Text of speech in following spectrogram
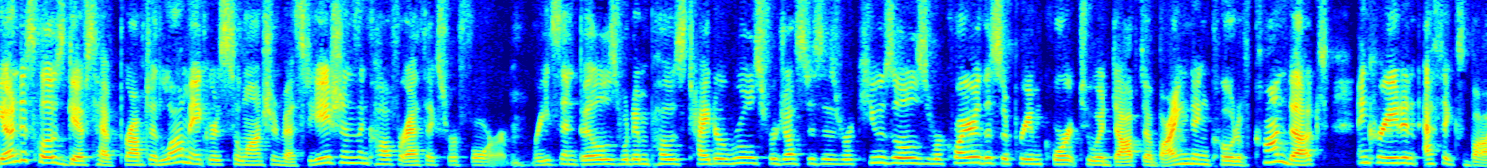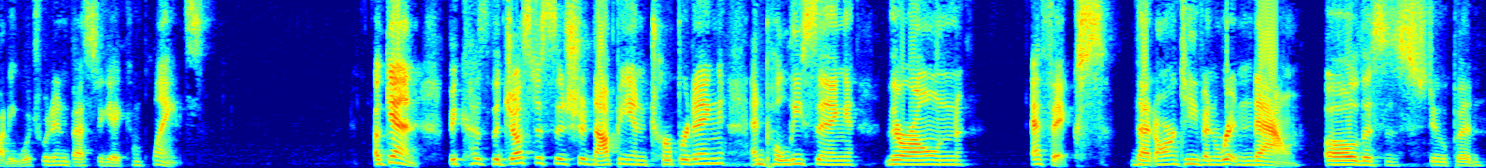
The undisclosed gifts have prompted lawmakers to launch investigations and call for ethics reform. Recent bills would impose tighter rules for justices' recusals, require the Supreme Court to adopt a binding code of conduct, and create an ethics body which would investigate complaints. Again, because the justices should not be interpreting and policing their own ethics that aren't even written down. Oh, this is stupid.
